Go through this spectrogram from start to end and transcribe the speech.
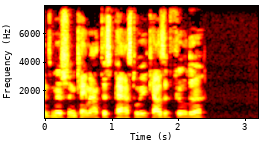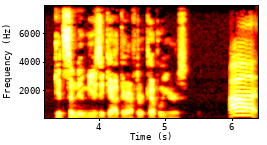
Transmission came out this past week. How's it feel to get some new music out there after a couple years? Uh,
